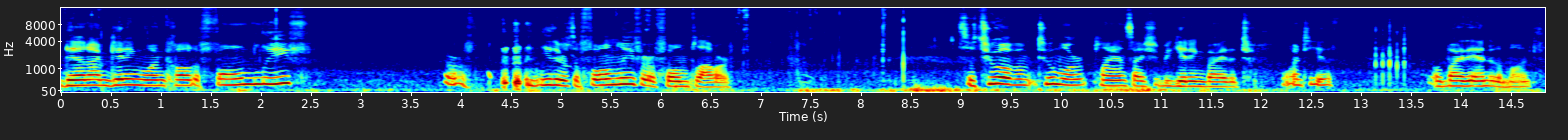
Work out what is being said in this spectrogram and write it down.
Then I'm getting one called a foam leaf. Or either it's a foam leaf or a foam flower. So two of them, two more plants I should be getting by the 20th or by the end of the month.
